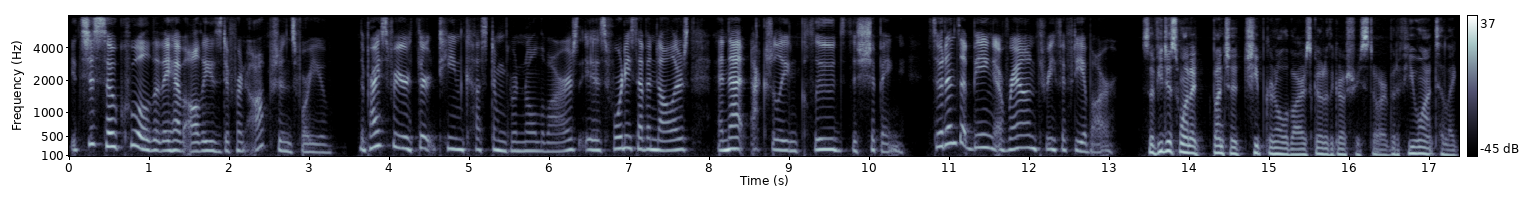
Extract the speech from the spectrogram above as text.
it's just so cool that they have all these different options for you. The price for your 13 custom granola bars is $47, and that actually includes the shipping. So it ends up being around $3.50 a bar. So if you just want a bunch of cheap granola bars, go to the grocery store. But if you want to like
